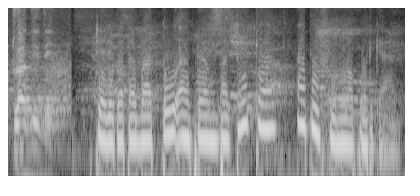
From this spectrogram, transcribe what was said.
Dua titik. Dari Kota Batu, Abraham Patrika, ATV melaporkan.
